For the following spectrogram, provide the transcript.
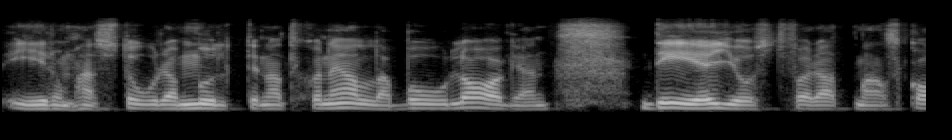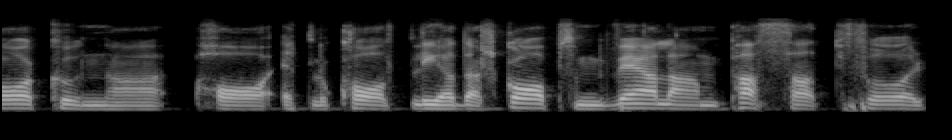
i de här stora multinationella bolagen. Det är just för att man ska kunna ha ett lokalt ledarskap som är väl anpassat för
